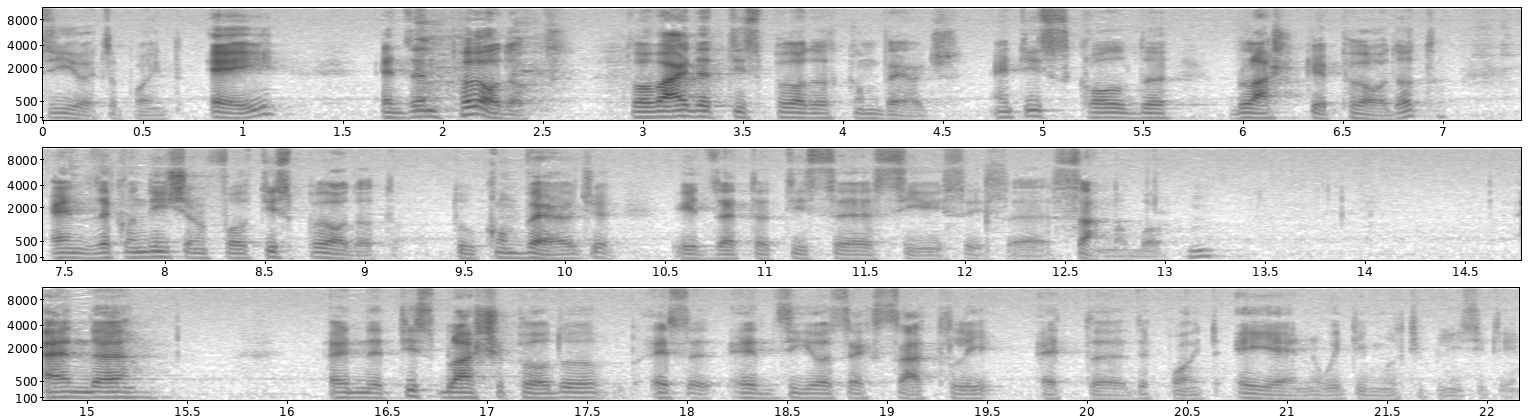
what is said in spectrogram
0, at the point A. And then product, provided this product converges. And this is called the Blaschke product. And the condition for this product to converge is that this uh, series is uh, summable. Hmm? And uh, and this Blaschke product is at zero exactly at uh, the point an with the multiplicity.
